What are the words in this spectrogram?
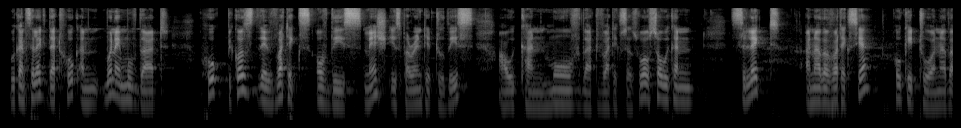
we can select that hook and when I move that hook, because the vertex of this mesh is parented to this, uh, we can move that vertex as well. So we can select another vertex here, hook it to another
